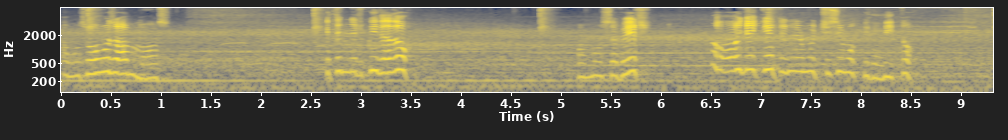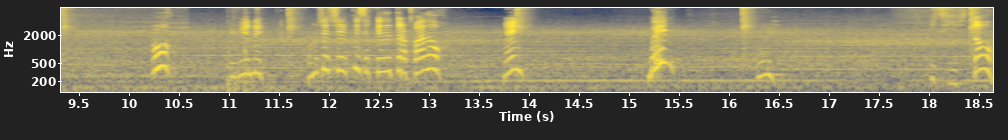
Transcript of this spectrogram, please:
Vamos, vamos, vamos. Hay que tener cuidado. Vamos a ver. ¡Ay, hay que tener muchísimo cuidadito! ¡Oh! Ahí viene. Vamos a hacer que se quede atrapado. Ven. Ven. Uy. ¿Qué es esto?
